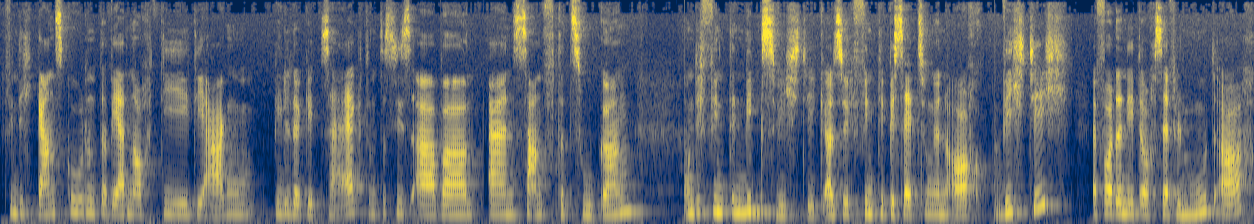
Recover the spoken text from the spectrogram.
Finde ich ganz gut und da werden auch die, die argen gezeigt und das ist aber ein sanfter Zugang und ich finde den Mix wichtig. Also ich finde die Besetzungen auch wichtig, erfordern jedoch sehr viel Mut auch.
